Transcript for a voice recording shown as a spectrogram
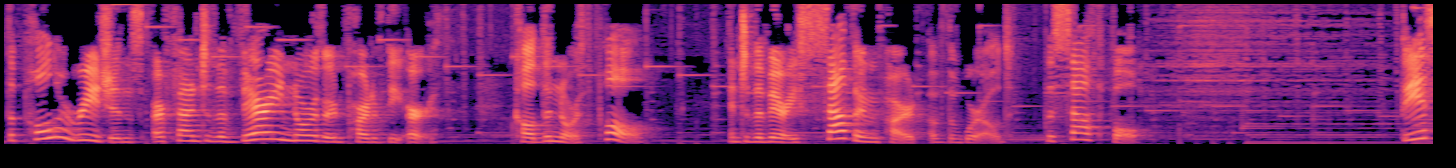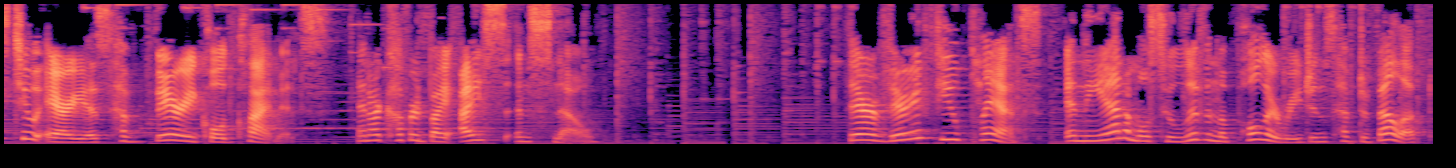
The polar regions are found to the very northern part of the Earth, called the North Pole, and to the very southern part of the world, the South Pole. These two areas have very cold climates and are covered by ice and snow. There are very few plants, and the animals who live in the polar regions have developed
